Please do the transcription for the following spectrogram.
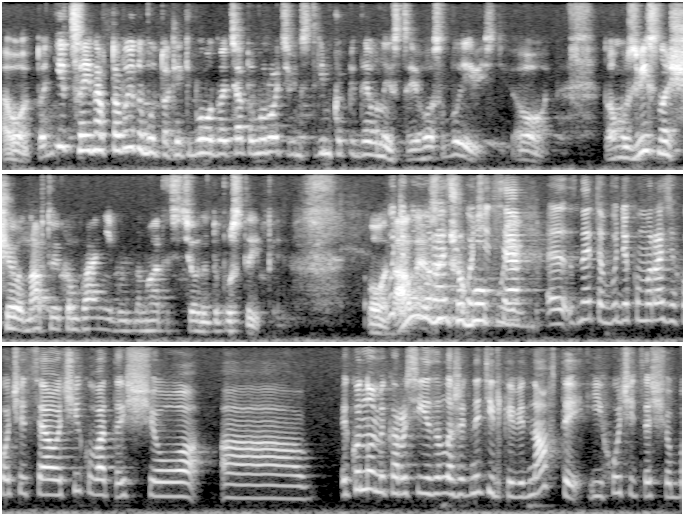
От тоді цей нафтовидобуток, який був у 2020 році, він стрімко піде вниз. Це його особливість. От тому, звісно, що нафтові компанії будуть намагатися цього не допустити. От, будь-якому але разі боку, хочеться, е, знаєте, в будь-якому разі хочеться очікувати, що а, економіка Росії залежить не тільки від нафти, і хочеться, щоб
